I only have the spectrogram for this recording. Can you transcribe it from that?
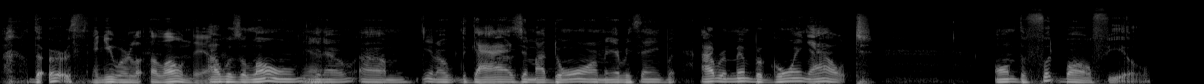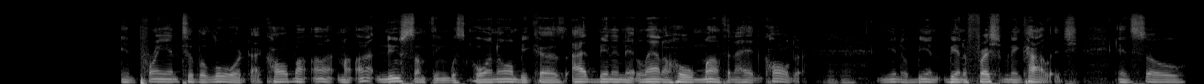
the earth. And you were l- alone then. I was alone, Yeah. you know, um, you know, the guys in my dorm and everything. But I remember going out on the football field and praying to the Lord. I called my aunt. My aunt knew something was going on because I'd been in Atlanta a whole month and I hadn't called her. You know, being being a freshman in college, and so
